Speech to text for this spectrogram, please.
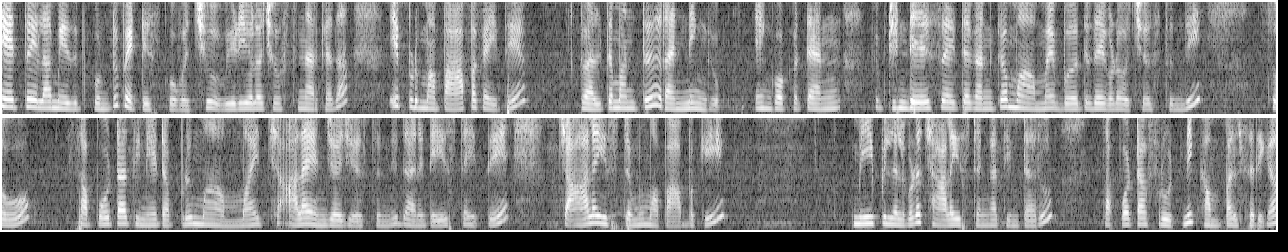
చేత్తో ఇలా మెదుపుకుంటూ పెట్టేసుకోవచ్చు. వీడియోలో చూస్తున్నారు కదా. ఇప్పుడు మా పాపకైతే ట్వెల్త్ మంత్ రన్నింగ్ ఇంకొక టెన్ ఫిఫ్టీన్ డేస్ అయితే కనుక మా అమ్మాయి బర్త్డే కూడా వచ్చేస్తుంది. సో సపోటా తినేటప్పుడు మా అమ్మాయి చాలా ఎంజాయ్ చేస్తుంది. దాని టేస్ట్ అయితే చాలా ఇష్టము మా పాపకి. మీ పిల్లలు కూడా చాలా ఇష్టంగా తింటారు. సపోటా ఫ్రూట్ని కంపల్సరిగా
